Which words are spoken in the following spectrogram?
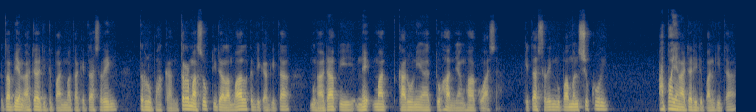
tetapi yang ada di depan mata kita sering terlupakan, termasuk di dalam hal ketika kita menghadapi nikmat karunia Tuhan yang Maha Kuasa. Kita sering lupa mensyukuri apa yang ada di depan kita,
